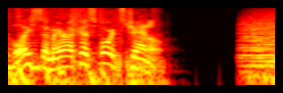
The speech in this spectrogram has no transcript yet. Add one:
Voice America Sports Channel.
